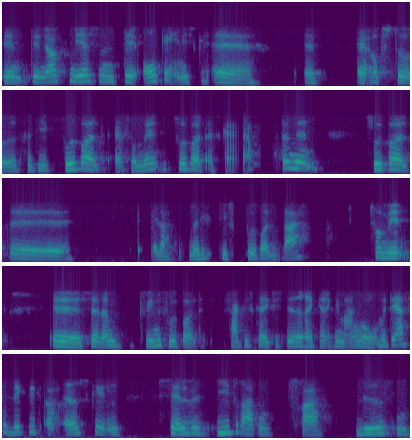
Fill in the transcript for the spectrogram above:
det, det er nok mere sådan det organiske øh, er, er opstået, fordi fodbold er for mænd, fodbold er skabt af mænd, fodbold, øh, eller man kan sige, fodbold var for mænd, øh, selvom kvindefodbold faktisk har eksisteret rigtig, rigtig mange år. Men det er så vigtigt at adskille selve idrætten fra ledelsen,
